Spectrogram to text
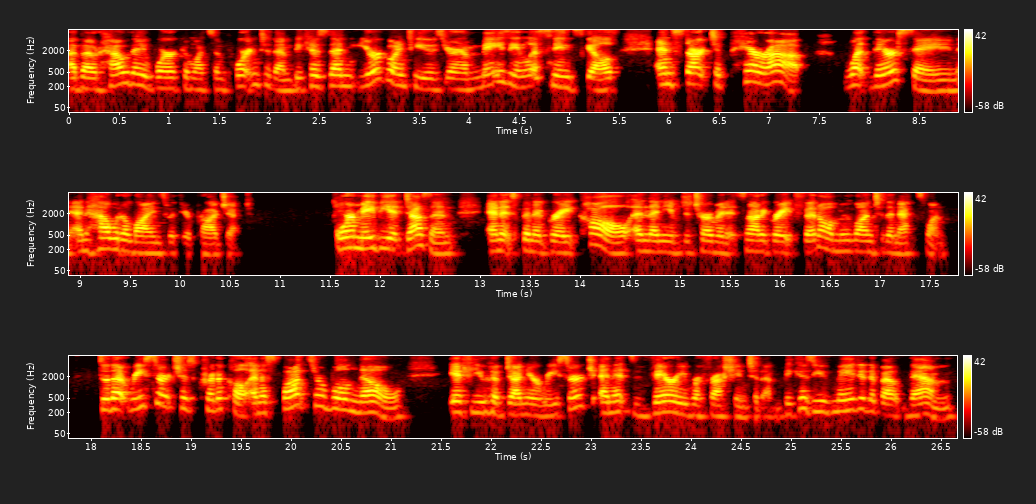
about how they work and what's important to them, because then you're going to use your amazing listening skills and start to pair up what they're saying and how it aligns with your project or maybe it doesn't and it's been a great call and then you've determined it's not a great fit i'll move on to the next one. So that research is critical and a sponsor will know if you have done your research and it's very refreshing to them because you've made it about them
